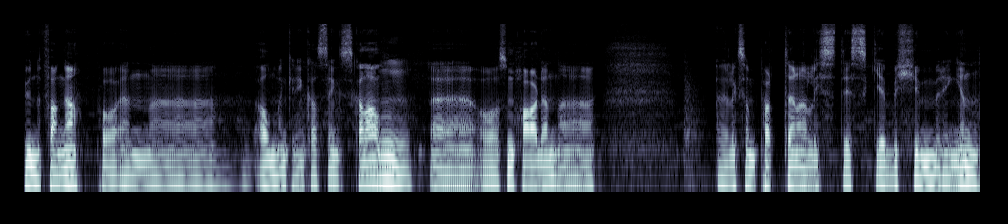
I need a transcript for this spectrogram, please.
unnfanga på en uh, allmennkringkastingskanal, mm. uh, og som har denne uh, liksom paternalistiske bekymringen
